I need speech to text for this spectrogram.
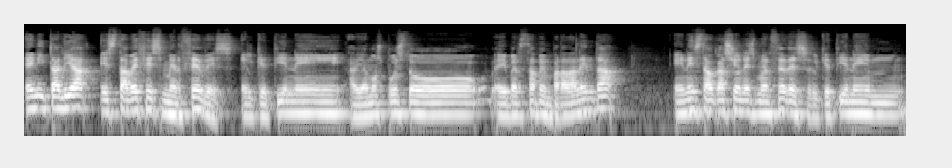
En Italia, esta vez es Mercedes el que tiene. Habíamos puesto Verstappen parada lenta. En esta ocasión es Mercedes el que tiene mm,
